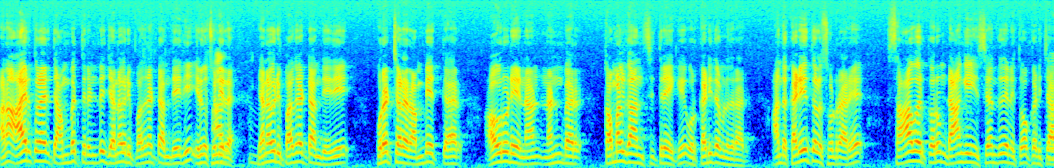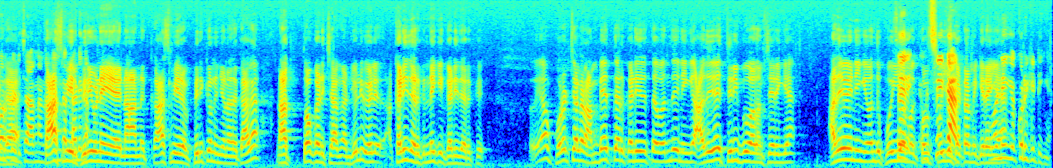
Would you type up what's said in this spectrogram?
ஆனால் ஆயிரத்தி தொள்ளாயிரத்தி ஐம்பத்தி ரெண்டு ஜனவரி பதினெட்டாம் தேதி இருங்க சொல்லிடுறேன். ஜனவரி பதினெட்டாம் தேதி புரட்சியாளர் அம்பேத்கர் அவருடைய நண் நண்பர் கமல்காந்த் சித்ரேக்கு ஒரு கடிதம் எழுதுறாரு. அந்த கடிதத்தில் சொல்றாரு சாவர்கரும் டாங்கேயும் சேர்ந்து என்னை தோக்கடிச்சாங்க. காஷ்மீர் கடிதம். பிரிவினையை நான் காஷ்மீரை பிரிக்கணும்னு சொன்னதுக்காக நான் தோக்கடிச்சாங்கன்னு சொல்லி வெளி கடிதம் இருக்கு இன்னைக்கு கடிதம் இருக்கு. ஏன் புரட்சியாளர் அம்பேத்கர் கடிதத்தை வந்து நீங்க அதுவே திருப்பி வாதம் செய்றீங்க? அதுவே நீங்க வந்து பொய்யை கட்டமைக்கிறீங்க? நீங்க குறுக்கிட்டீங்க.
